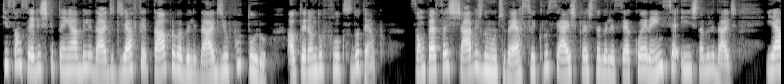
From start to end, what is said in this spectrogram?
que são seres que têm a habilidade de afetar a probabilidade e o futuro, alterando o fluxo do tempo. São peças chaves do multiverso e cruciais para estabelecer a coerência e estabilidade. E a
